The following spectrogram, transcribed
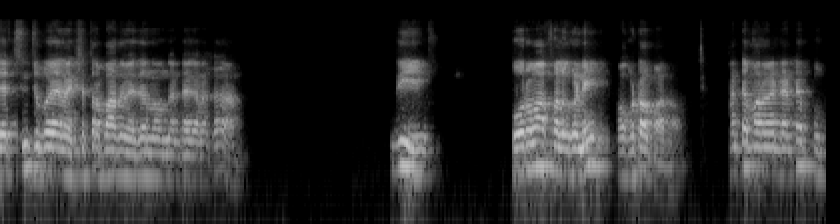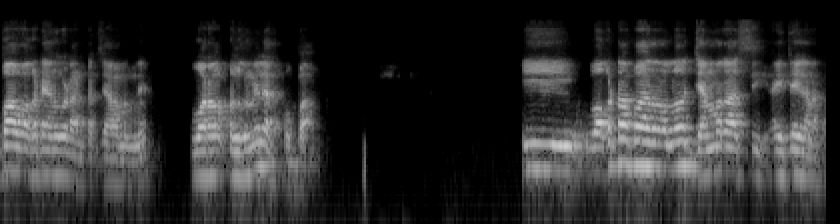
చర్చించబోయే నక్షత్ర పాదం ఏదైనా ఉందంటే కనుక ఇది పూర్వ ఫల్గుని ఒకటో పాదం. అంటే మనం ఏంటంటే పుబ్బా ఒకటే అని కూడా అంటారు చాలా మంది పూర్వ ఫల్గుని లేదా పుబ్బా. ఈ ఒకటో పాదంలో జన్మరాశి అయితే గనక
